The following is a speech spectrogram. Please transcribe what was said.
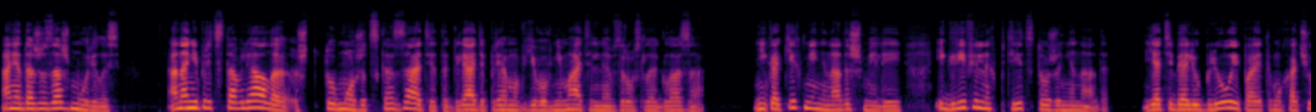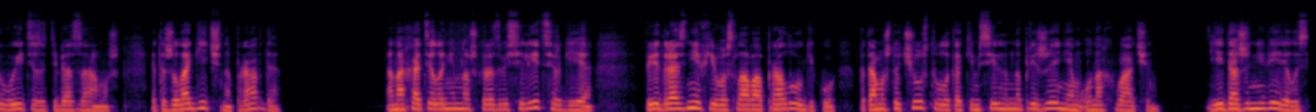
Аня даже зажмурилась. Она не представляла, что может сказать это, глядя прямо в его внимательные взрослые глаза. «Никаких мне не надо шмелей, и грифельных птиц тоже не надо. Я тебя люблю, и поэтому хочу выйти за тебя замуж. Это же логично, правда?» Она хотела немножко развеселить Сергея, передразнив его слова про логику, потому что чувствовала, каким сильным напряжением он охвачен. Ей даже не верилось,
